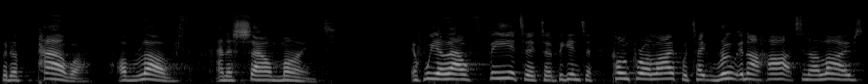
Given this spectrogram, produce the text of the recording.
but of power, of love, and a sound mind. If we allow fear to, to begin to conquer our life or take root in our hearts, in our lives,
